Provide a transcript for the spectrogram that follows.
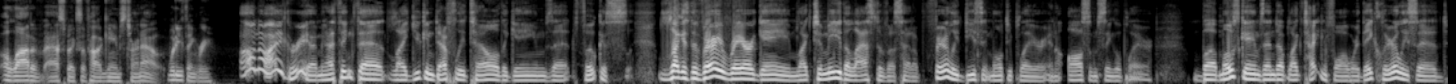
a lot of aspects of how games turn out. What do you think, Ree? Oh no, I agree. I mean, I think that like you can definitely tell the games that focus like it's the very rare game. Like to me, The Last of Us had a fairly decent multiplayer and an awesome single player. But most games end up like Titanfall where they clearly said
